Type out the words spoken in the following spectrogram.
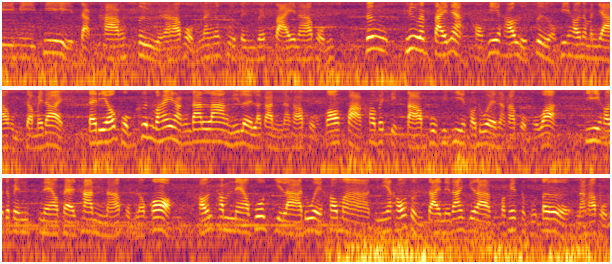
ดีมีพี่จากทางสื่อนะครับผมนั่นก็คือเป็นเว็บไซต์นะครับผมซึ่งชื่อเว็บไซต์เนี่ยของพี่เขาหรือสื่อของพี่เขาเนี่ยมันยาวผมจำไม่ได้ แต่เดี๋ยวผมขึ้นมาให้ทางด้านล่างนี้เลยละกันนะครับผมก็ฝากเข้าไปติดตามพวกพี่ๆเขาด้วยนะครับผมเพราะว่าพี่ๆเขาจะเป็นแนวแฟชั่นนะครับผมแล้วก็ เขาทำแนวพวกกีฬาด้วยเข้ามา ทีนี้เขาสนใจในด้านกีฬาประเภทสกูตเตอร์นะครับผม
